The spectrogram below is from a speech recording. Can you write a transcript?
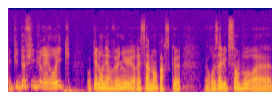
Et puis deux figures héroïques auxquelles on est revenu récemment parce que Rosa Luxembourg euh,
